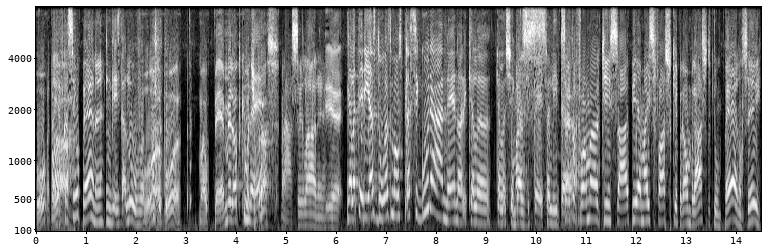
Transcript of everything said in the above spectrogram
Opa! Mas daí ia ficar sem o pé, né? em vez da luva? Boa, boa. Mas o pé é melhor do que o Né? antebraço. Ah, sei lá, né? É, Ela teria as duas mãos pra segurar, né? Na hora que ela, que ela chegasse perto ali da. De certa forma, quem sabe é mais fácil quebrar um braço do que um pé, não sei.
